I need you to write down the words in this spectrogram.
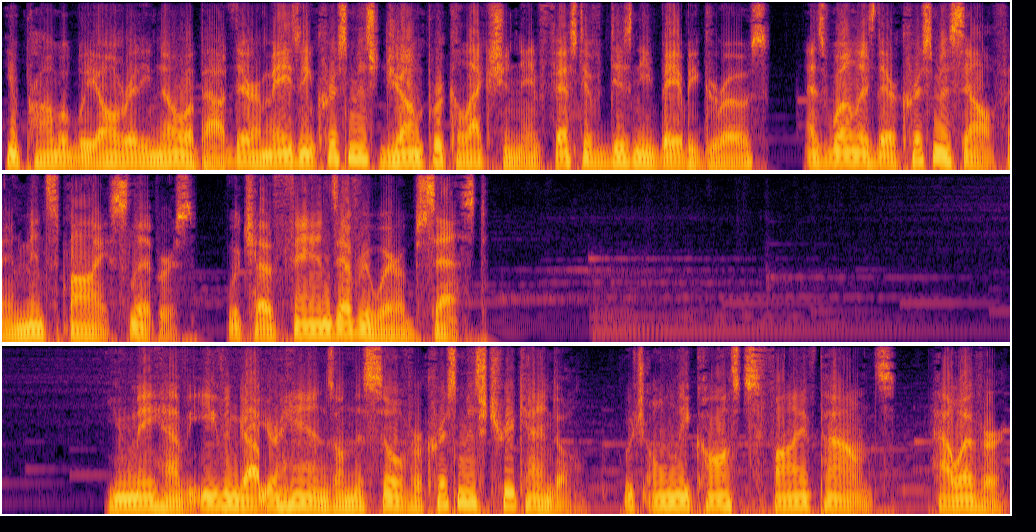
you probably already know about their amazing Christmas jumper collection and festive Disney baby grows, as well as their Christmas elf and mince pie slippers, which have fans everywhere obsessed. You may have even got your hands on the silver Christmas tree candle, which only costs £5. However,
